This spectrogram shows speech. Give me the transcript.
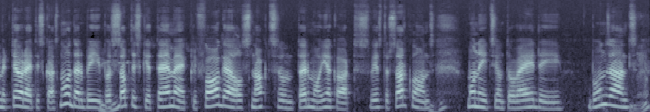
ir teorētiskās nodarbības, mm -hmm. optiskie tēmēkļi, fogels, nakts un termo iekārtas, viesturs arklons, mm -hmm. munīcija un to veidi bunzāns. Ne?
